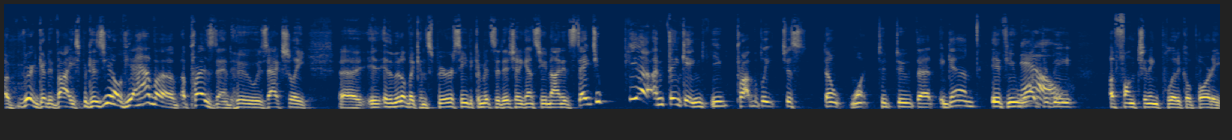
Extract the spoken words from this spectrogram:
a very good advice because, you know, if you have a, a president who is actually uh, in, the middle of a conspiracy to commit sedition against the United States, you, yeah, I'm thinking you probably just don't want to do that again if you now, want to be a functioning political party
